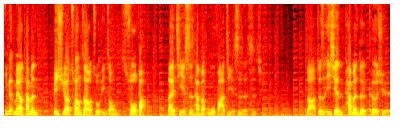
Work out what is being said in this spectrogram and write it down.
应该没有，他们必须要创造出一种说法来解释他们无法解释的事情，知道就是一些他们的科学，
